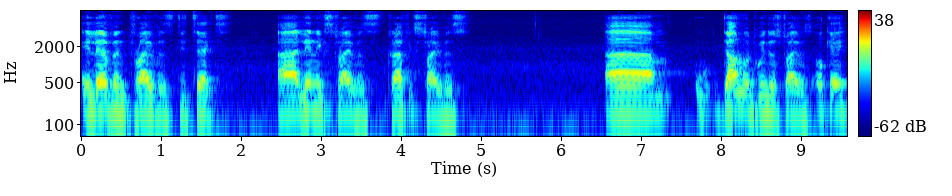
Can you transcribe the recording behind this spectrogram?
11 drivers detect, uh, Linux drivers, graphics drivers. Um, download Windows drivers. Okay,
